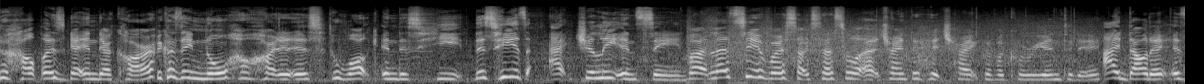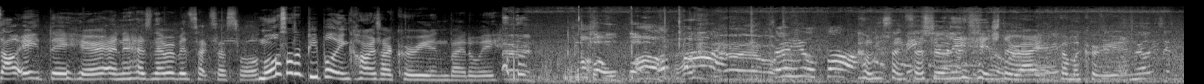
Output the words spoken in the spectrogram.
to help us get in their car because they know how hard it is to walk in this heat. This heat is actually insane. But let's see if we're successful at trying to hitchhike with a Korean today. I doubt it. It's our 8th day here and it has never been successful. Most of the people in cars are Korean by the way. Oppa, oppa. Oppa. Sorry, oppa. We successfully hitched a ride from a Korean.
